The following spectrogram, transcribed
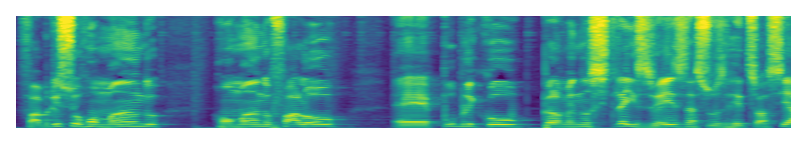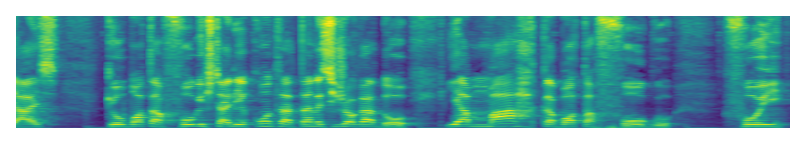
Fabrício Romano, Romano falou, é, publicou pelo menos três vezes nas suas redes sociais que o Botafogo estaria contratando esse jogador e a marca Botafogo foi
